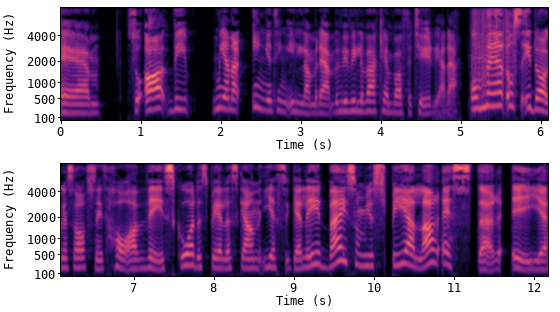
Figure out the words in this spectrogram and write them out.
Ehm, så ja, vi menar ingenting illa med det men vi ville verkligen bara förtydliga det. Och med oss i dagens avsnitt har vi skådespelerskan Jessica Lidberg som ju spelar Ester i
